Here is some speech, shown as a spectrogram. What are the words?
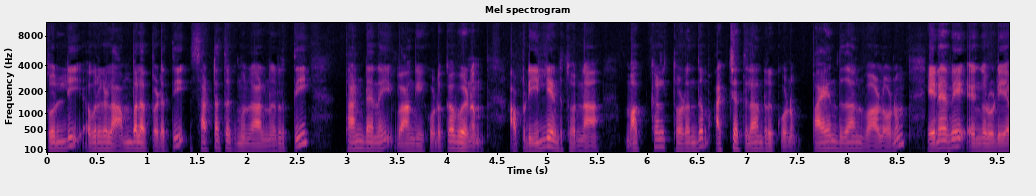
சொல்லி அவர்களை அம்பலப்படுத்தி சட்டத்துக்கு முன்னால் நிறுத்தி தண்டனை வாங்கி கொடுக்க வேணும். அப்படி இல்லைன்னு சொன்னால் மக்கள் தொடர்ந்தும் அச்சத்திலான் இருக்கணும். பயந்துதான் வாழணும். எனவே எங்களுடைய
